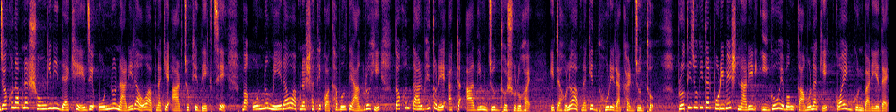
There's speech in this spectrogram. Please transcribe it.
যখন আপনার সঙ্গিনী দেখে যে অন্য নারীরাও আপনাকে আর চোখে দেখছে বা অন্য মেয়েরাও আপনার সাথে কথা বলতে আগ্রহী, তখন তার ভেতরে একটা আদিম যুদ্ধ শুরু হয়। এটা হলো আপনাকে ধরে রাখার যুদ্ধ। প্রতিযোগিতার পরিবেশ নারীর ইগো এবং কামনাকে কয়েক গুণ বাড়িয়ে দেয়।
